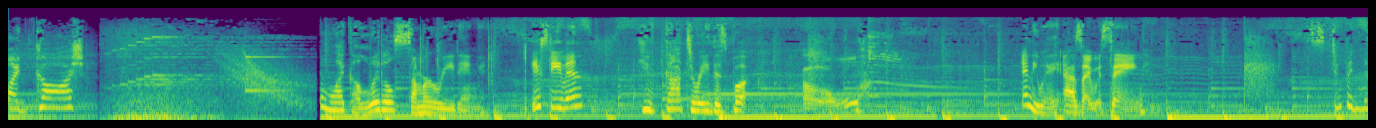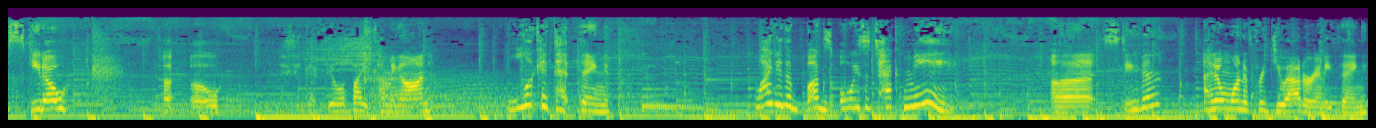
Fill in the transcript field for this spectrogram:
My gosh. Like a little summer reading. Hey Steven! You've got to read this book. Oh. Anyway, as I was saying. Stupid mosquito! Uh-oh. I think I feel a bite coming on. Look at that thing! Why do the bugs always attack me? Uh, Steven? I don't want to freak you out or anything,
